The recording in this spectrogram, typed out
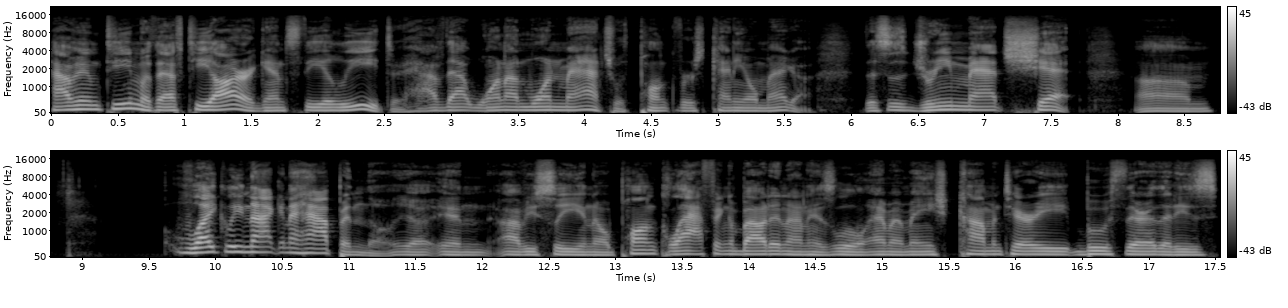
have him team with FTR against the Elite, have that one on one match with Punk versus Kenny Omega. This is dream match shit. Um, likely not going to happen though. Yeah, And obviously, you know, Punk laughing about it on his little MMA commentary booth there that he's,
